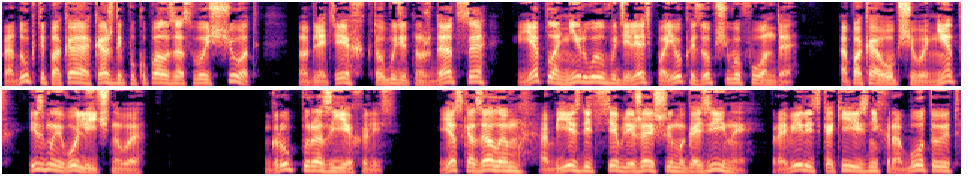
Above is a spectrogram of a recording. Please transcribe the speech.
Продукты пока каждый покупал за свой счет, но для тех, кто будет нуждаться, я планировал выделять паёк из общего фонда, а пока общего нет, из моего личного. Группы разъехались. Я сказал им объездить все ближайшие магазины, проверить, какие из них работают,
